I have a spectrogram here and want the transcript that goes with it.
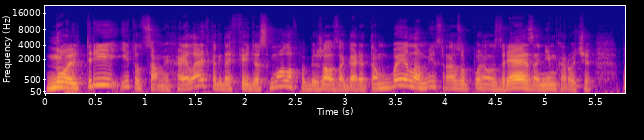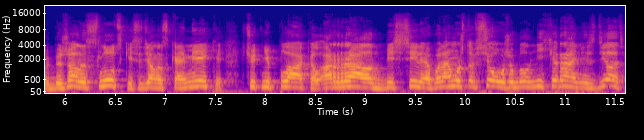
0-3 и тот самый highlight, когда Федя Смолов побежал за Гаретом Бэйлом и сразу понял, зря я за ним, короче, побежал и Слуцкий, сидел на скамейке, чуть не плакал, орал от бессилия, потому что все, уже было ни хера не сделать.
